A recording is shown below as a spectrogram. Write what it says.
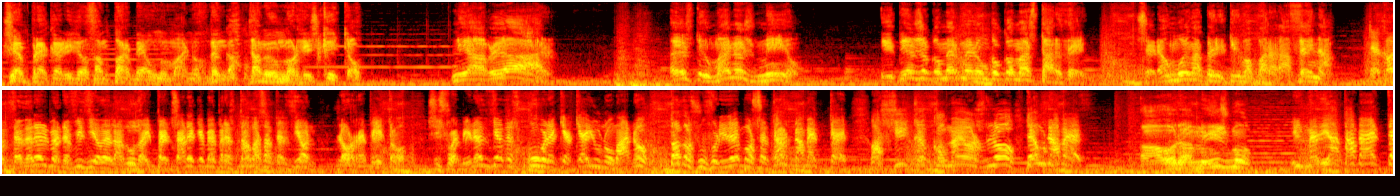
Siempre he querido zamparme a un humano. Venga, dame un mordisquito. ¡Ni hablar! Este humano es mío. Y pienso comérmelo un poco más tarde. Será un buen aperitivo para la cena. Te concederé el beneficio de la duda y pensaré que me prestabas atención. Lo repito, si su eminencia descubre que aquí hay un humano, todos sufriremos eternamente. Así que coméoslo de una vez. ¿Ahora mismo? ¡Inmediatamente!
